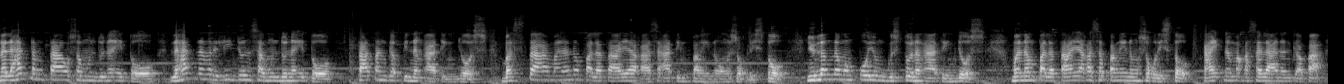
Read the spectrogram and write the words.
na lahat ng tao sa mundo na ito, lahat ng religion sa mundo na ito, tatanggapin ng ating Diyos. Basta mananampalataya ka sa ating Panginoong Kristo. Yun lang naman po yung gusto ng ating Diyos. Manampalataya ka sa Panginoong Kristo kahit na makasalanan ka pa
